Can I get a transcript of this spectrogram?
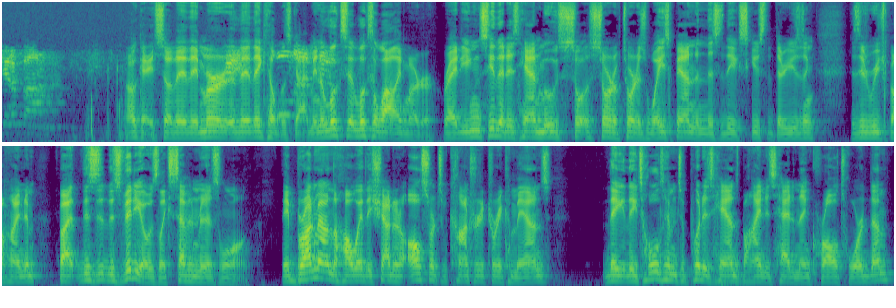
Get up on him. Okay, so they they murder they, they killed this guy. I mean, it looks it looks a lot like murder, right? You can see that his hand moves so, sort of toward his waistband, and this is the excuse that they're using is they reach behind him. But this is, this video is like seven minutes long. They brought him out in the hallway. They shouted all sorts of contradictory commands. They they told him to put his hands behind his head and then crawl toward them.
